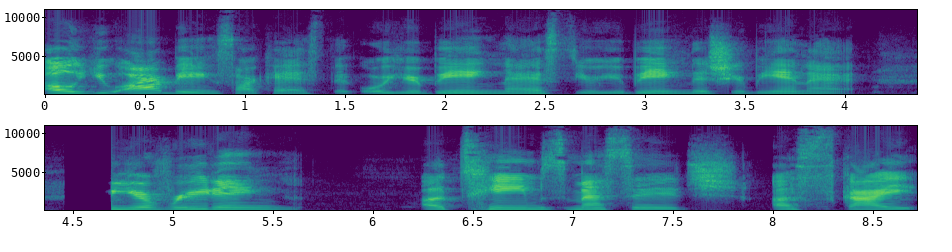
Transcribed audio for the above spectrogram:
Oh, you are being sarcastic, or you're being nasty, or you're being this, you're being that. When you're reading a Teams message, a Skype,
